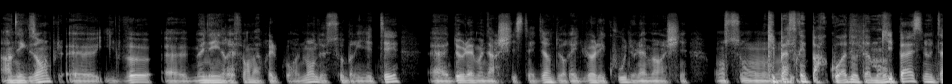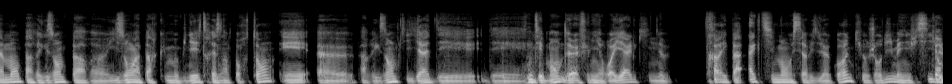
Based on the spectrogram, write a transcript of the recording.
un exemple, il veut mener une réforme après le couronnement de sobriété de la monarchie, c'est-à-dire de réduire les coûts de la monarchie. On, on, qui passerait par quoi notamment? Qui passe notamment, par exemple, par ils ont un parc immobilier très important et par exemple, il y a des, des, des membres de la famille royale qui ne travaillent pas activement au service de la couronne, qui aujourd'hui bénéficient en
